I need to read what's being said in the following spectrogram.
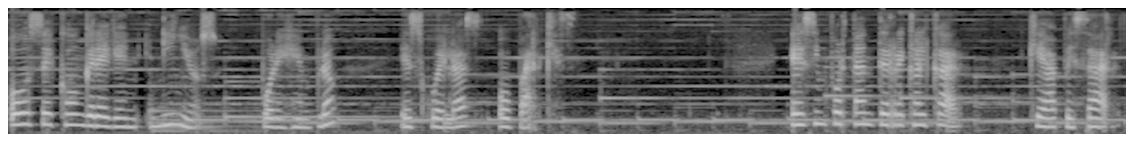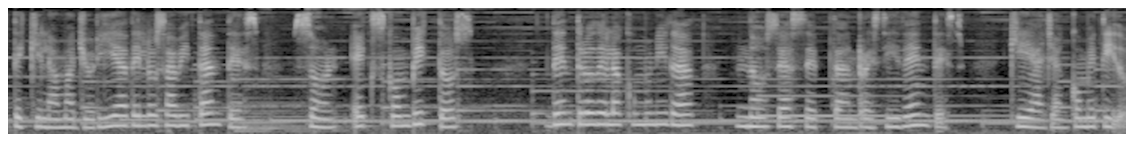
o se congreguen niños, por ejemplo, escuelas o parques. Es importante recalcar que a pesar de que la mayoría de los habitantes son ex convictos, dentro de la comunidad no se aceptan residentes que hayan cometido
